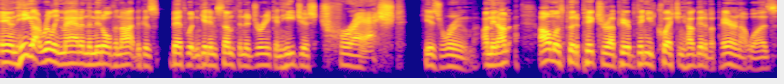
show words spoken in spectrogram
And he got really mad in the middle of the night because Beth wouldn't get him something to drink, and he just trashed his room. I mean, I'm, i almost put a picture up here, but then you'd question how good of a parent I was.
